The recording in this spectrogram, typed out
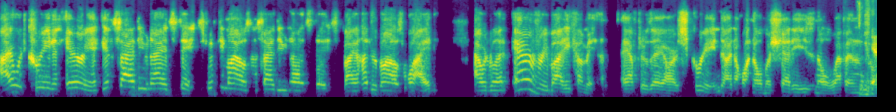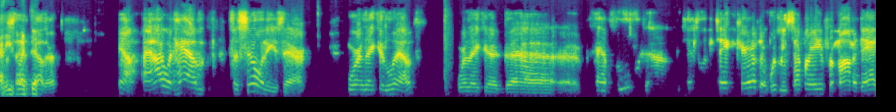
I would create an area inside the United States, 50 miles inside the United States by 100 miles wide. I would let everybody come in after they are screened. I don't want no machetes, no weapons, yeah, no this, like the other. Yeah, and I would have facilities there where they could live, where they could uh, have food. Uh, be taken care of. They would be separated from mom and dad.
